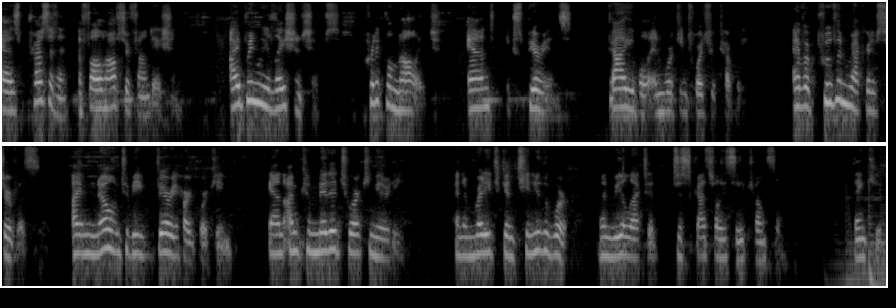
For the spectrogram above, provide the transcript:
as president of Fallen Officer Foundation, I bring relationships, critical knowledge, and experience valuable in working towards recovery. I have a proven record of service. I'm known to be very hardworking, and I'm committed to our community, and I'm ready to continue the work when reelected to Scotts Valley City Council. Thank you.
